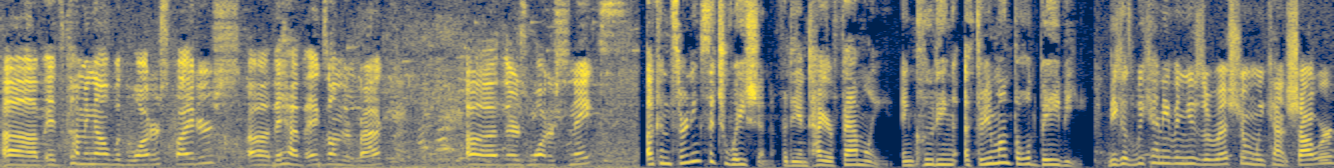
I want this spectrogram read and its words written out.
Uh, it's coming out with water spiders. Uh, they have eggs on their back. Uh, there's water snakes. A concerning situation for the entire family, including a three month old baby. Because we can't even use the restroom, we can't shower.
